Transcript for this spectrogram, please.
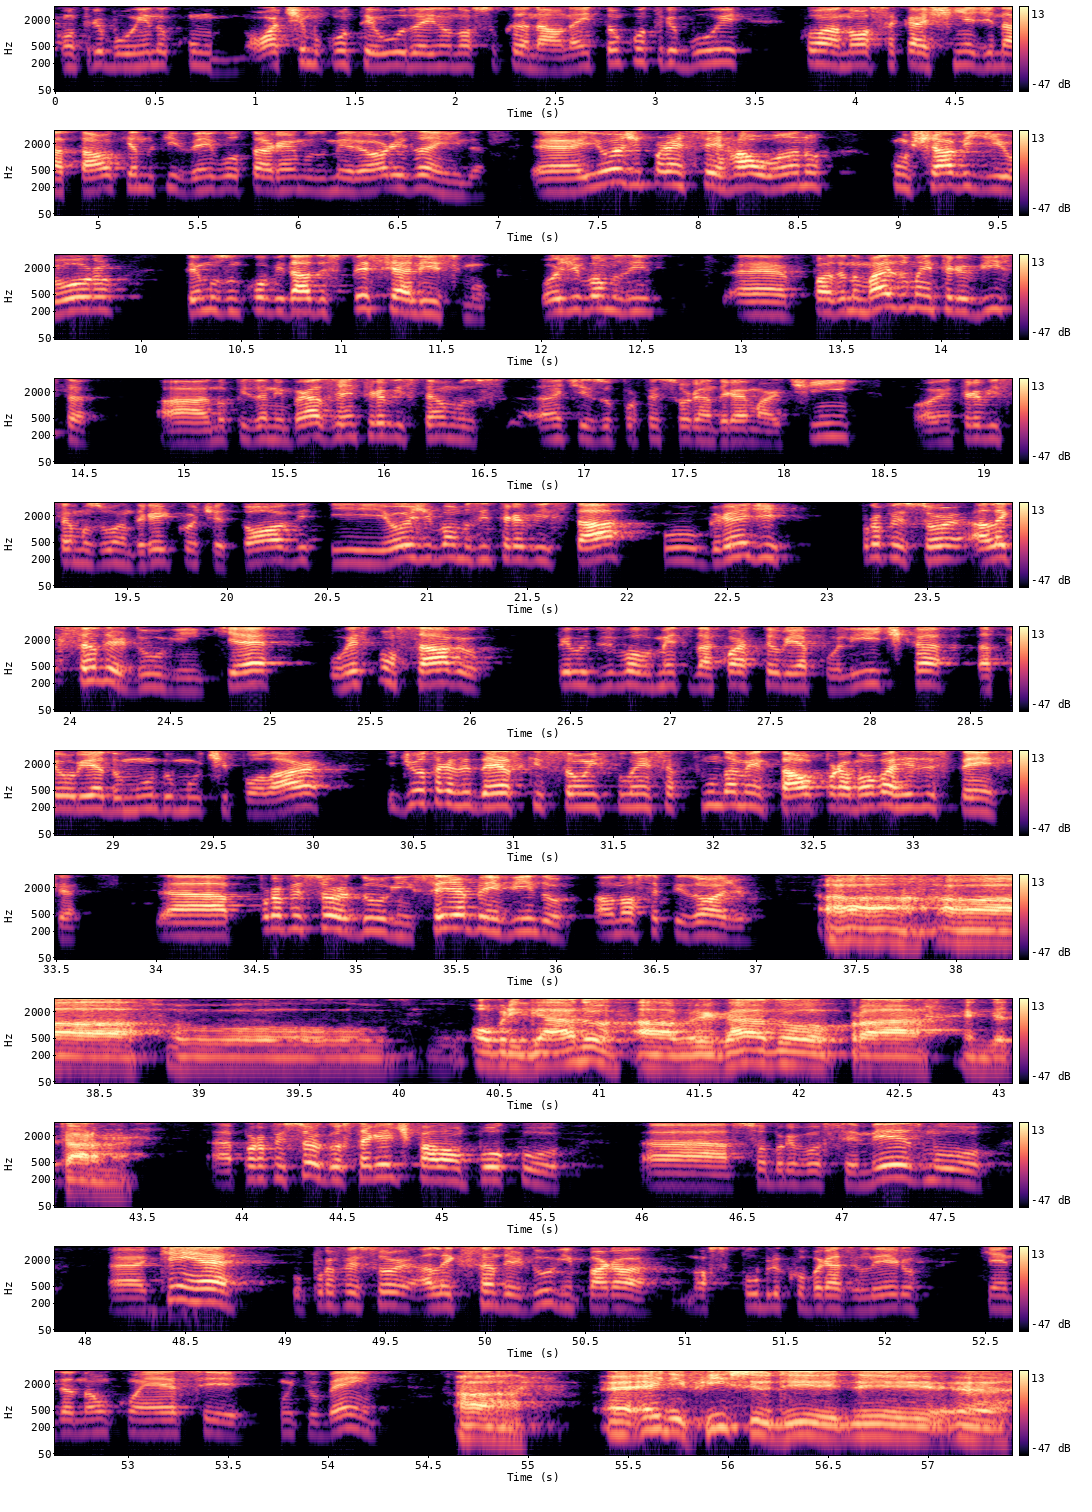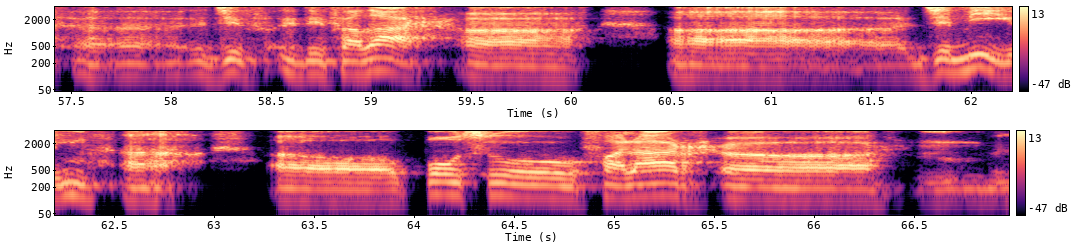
contribuindo com ótimo conteúdo aí no nosso canal, né? Então contribui com a nossa caixinha de Natal, que ano que vem voltaremos melhores ainda. É, e hoje, para encerrar o ano com chave de ouro, temos um convidado especialíssimo. Hoje vamos é, fazendo mais uma entrevista ah, no Pisando em Brasa. Já entrevistamos antes o professor André Martim, entrevistamos o Andrei Kochetov e hoje vamos entrevistar o grande professor Alexander Dugin, que é o responsável pelo desenvolvimento da quarta teoria política, da teoria do mundo multipolar e de outras ideias que são influência fundamental para a nova resistência. Uh, professor Dugin, seja bem-vindo ao nosso episódio. Uh, uh, obrigado, obrigado para invitar-me. professor, gostaria de falar um pouco sobre você mesmo. quem é o professor Alexander Dugin para nosso público brasileiro que ainda não conhece muito bem? Ah, é, é, difícil de, de, eh, eh, de, de falar ah, de mim. Ah, posso falar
